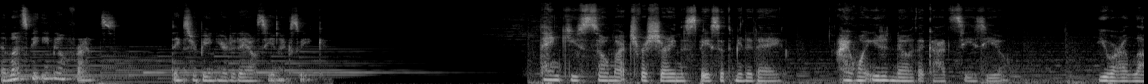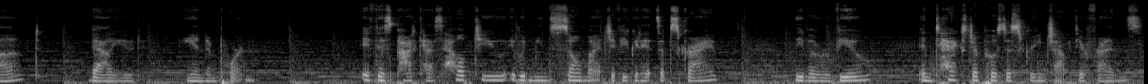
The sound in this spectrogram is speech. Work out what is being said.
And let's be email friends. Thanks for being here today. I'll see you next week. Thank you so much for sharing this space with me today. I want you to know that God sees you. You are loved, valued, and important. If this podcast helped you, it would mean so much if you could hit subscribe, leave a review, and text or post a screenshot with your friends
